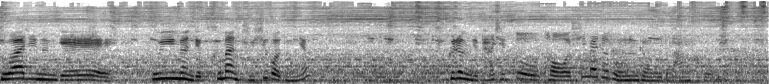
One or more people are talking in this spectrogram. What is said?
좋아지는 게 보이면 이제 그만 두시거든요. 그럼 이제 다시 또 더 심해져서 오는 경우도 많고.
